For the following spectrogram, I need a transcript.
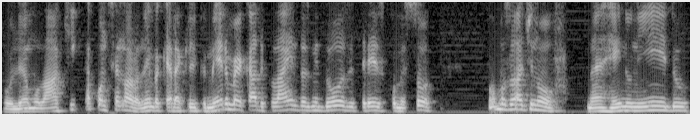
Olhamos lá, o que está acontecendo agora? Lembra que era aquele primeiro mercado que lá em 2012, 13 começou? Vamos lá de novo né? Reino Unido,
